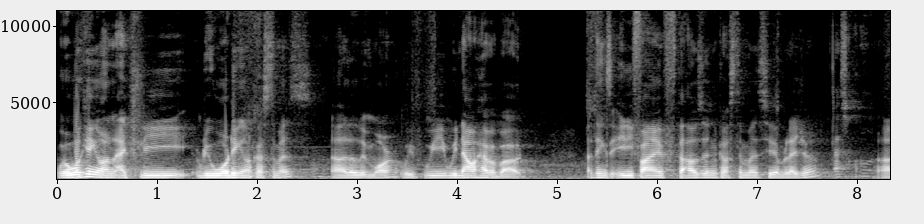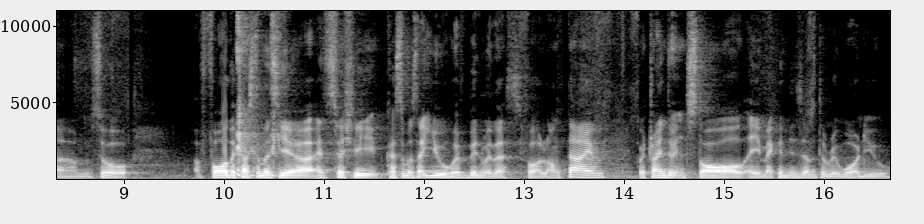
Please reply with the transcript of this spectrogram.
we're working on actually rewarding our customers uh, a little bit more. We've, we we now have about, I think it's 85,000 customers here in Malaysia. That's cool. Um, so for the customers here, especially customers like you who have been with us for a long time, we're trying to install a mechanism to reward you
